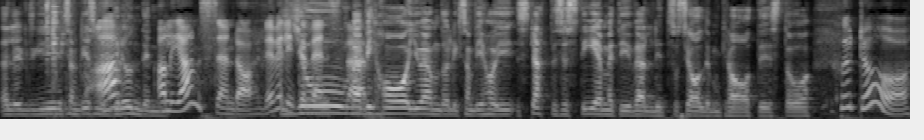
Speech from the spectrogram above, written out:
Eller det är ju liksom det som är Ah, grunden. Alliansen då? Det är väl inte Jo, vänster? men vi har ju ändå liksom, vi har ju, skattesystemet är ju väldigt socialdemokratiskt och Hur då?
